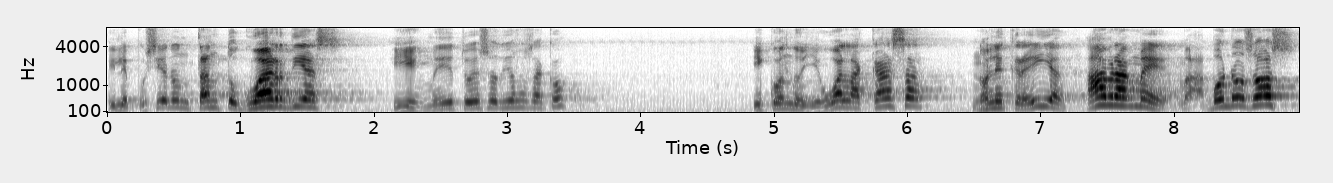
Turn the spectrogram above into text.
y le pusieron tantos guardias y en medio de todo eso Dios lo sacó. Y cuando llegó a la casa no le creían. Ábranme, vos no sos.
